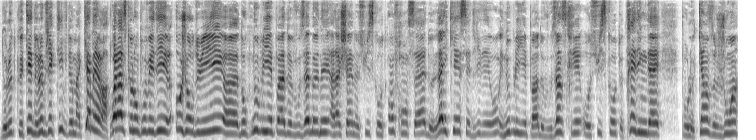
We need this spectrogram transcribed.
de l'autre côté de l'objectif de ma caméra. Voilà ce que l'on pouvait dire aujourd'hui. Euh, donc n'oubliez pas de vous abonner à la chaîne Swissquote en français, de liker cette vidéo et n'oubliez pas de vous inscrire au Swissquote Trading Day pour le 15 juin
